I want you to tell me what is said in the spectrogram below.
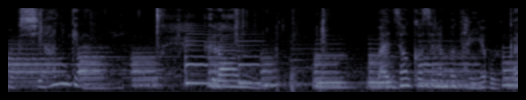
역시 하는 게 낫네. 그럼 완성컷을 한번 달려볼까?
